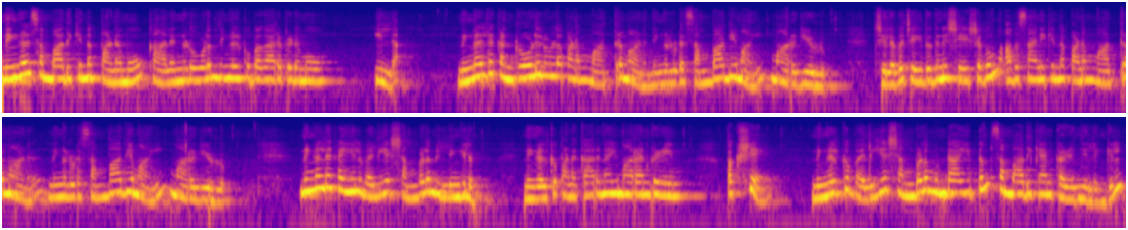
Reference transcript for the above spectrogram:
നിങ്ങൾ സമ്പാദിക്കുന്ന പണമോ കാലങ്ങളോളം നിങ്ങൾക്ക് ഉപകാരപ്പെടുമോ? ഇല്ല. നിങ്ങളുടെ കൺട്രോളിലുള്ള പണം മാത്രമാണ് നിങ്ങളുടെ സമ്പാദ്യമായി മാറുകയുള്ളൂ. ചിലവ് ചെയ്തതിന് ശേഷവും അവസാനിക്കുന്ന പണം മാത്രമാണ് നിങ്ങളുടെ സമ്പാദ്യമായി മാറുകയുള്ളൂ. നിങ്ങളുടെ കയ്യിൽ വലിയ ശമ്പളമില്ലെങ്കിലും നിങ്ങൾക്ക് പണക്കാരനായി മാറാൻ കഴിയും. പക്ഷേ നിങ്ങൾക്ക് വലിയ ശമ്പളം ഉണ്ടായിട്ടും സമ്പാദിക്കാൻ കഴിഞ്ഞില്ലെങ്കിൽ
